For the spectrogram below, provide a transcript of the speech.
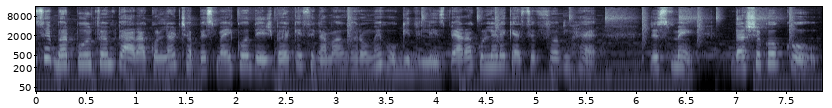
से भरपूर फ़िल्म प्यारा कुल्लर 26 मई को देश भर के सिनेमाघरों में होगी रिलीज़। प्यारा कुल्लड़ एक ऐसी फ़िल्म है जिसमें दर्शकों को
